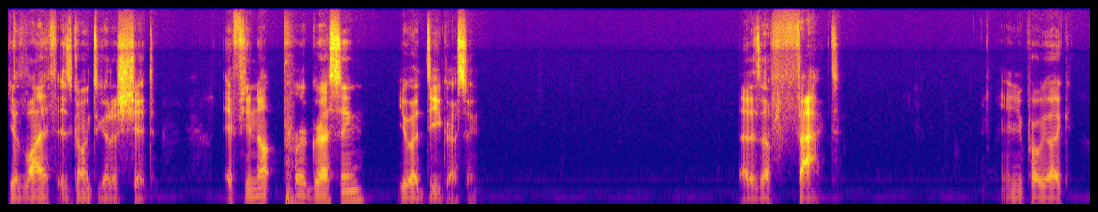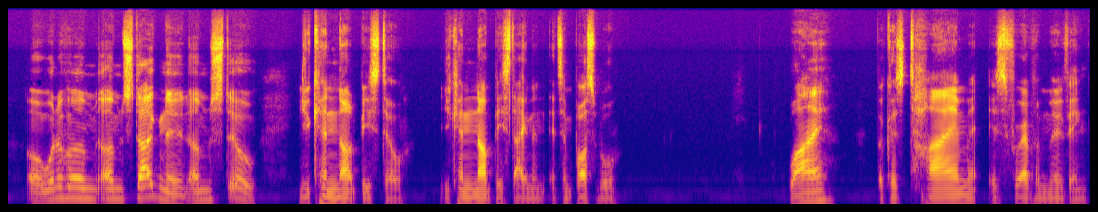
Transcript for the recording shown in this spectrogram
your life is going to go to shit. If you're not progressing, you are degressing. That is a fact. And you're probably like, oh, what if I'm, I'm stagnant? I'm still. You cannot be still. You cannot be stagnant. It's impossible. Why? Because time is forever moving.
